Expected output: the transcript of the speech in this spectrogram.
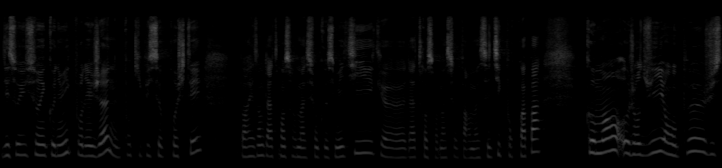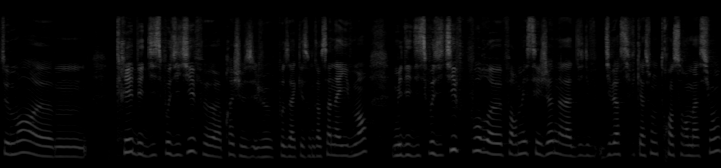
des solutions économiques pour les jeunes, pour qu'ils puissent se projeter par exemple la transformation cosmétique, euh, la transformation pharmaceutique, pourquoi pas. Comment aujourd'hui on peut justement euh, créer des dispositifs, euh, après je, pose la question comme ça naïvement, mais des dispositifs pour former ces jeunes à la diversification de transformation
